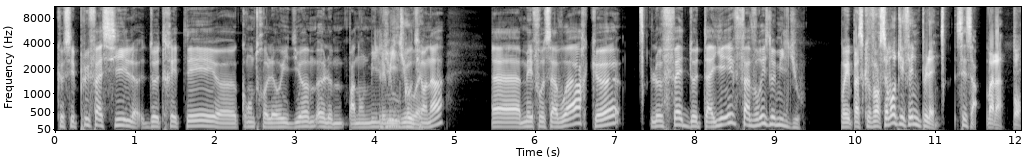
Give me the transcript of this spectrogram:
que c'est plus facile de traiter euh, contre l'oïdium, euh, le, pardon, le mildiou, mildiou, quand il y en a. Euh, mais il faut savoir que le fait de tailler favorise le mildiou. Oui, parce que forcément, tu fais une plaie. C'est ça. Voilà. Bon.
